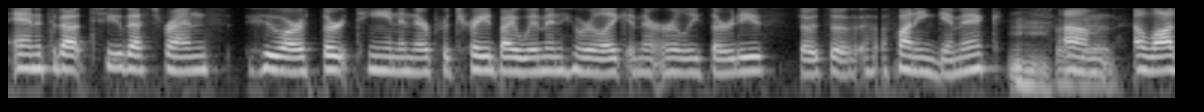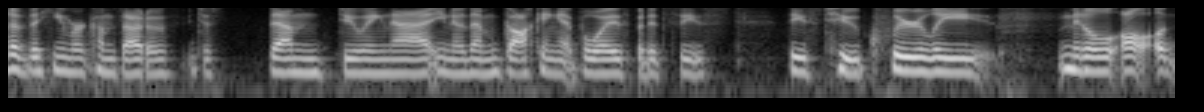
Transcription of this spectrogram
And it's about two best friends who are 13 and they're portrayed by women who are like in their early 30s. So it's a, a funny gimmick. So um, a lot of the humor comes out of just them doing that, you know, them gawking at boys, but it's these these two clearly middle, all,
